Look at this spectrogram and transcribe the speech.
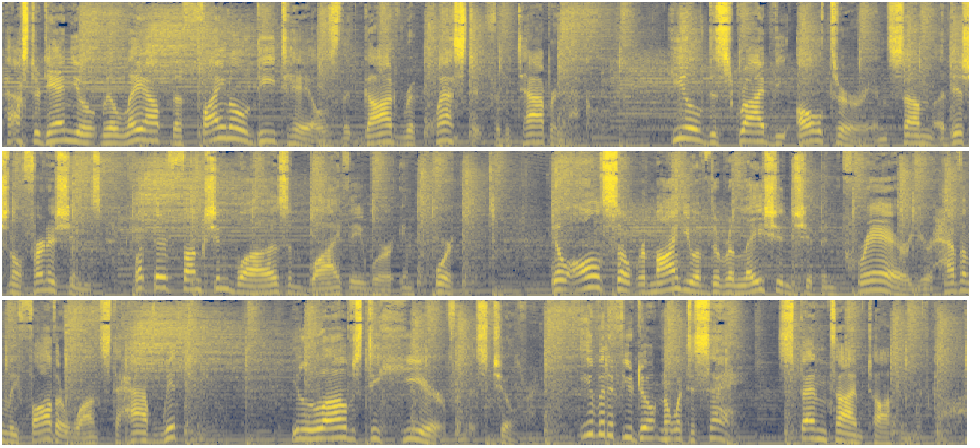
Pastor Daniel will lay out the final details that God requested for the tabernacle. He'll describe the altar and some additional furnishings, what their function was, and why they were important. He'll also remind you of the relationship and prayer your Heavenly Father wants to have with you. He loves to hear from His children, even if you don't know what to say. Spend time talking with God.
